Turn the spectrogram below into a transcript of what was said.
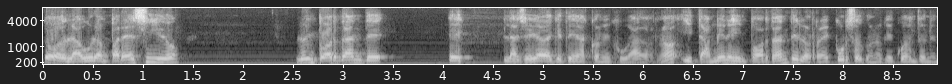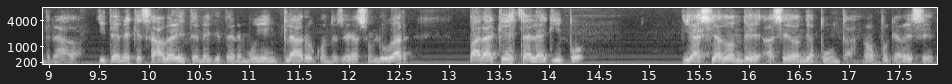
todos laburan parecido. Lo importante es la llegada que tengas con el jugador, ¿no? Y también es importante los recursos con los que cuenta un entrenador. Y tenés que saber y tenés que tener muy en claro cuando llegas a un lugar para qué está el equipo y hacia dónde, hacia dónde apuntas, ¿no? Porque a veces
